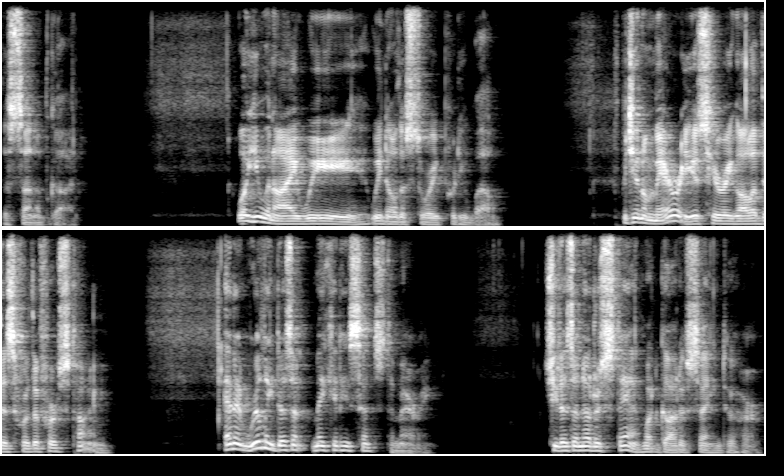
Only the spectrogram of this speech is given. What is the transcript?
the Son of God. Well, you and I, we, we know the story pretty well. But you know, Mary is hearing all of this for the first time. And it really doesn't make any sense to Mary. She doesn't understand what God is saying to her.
